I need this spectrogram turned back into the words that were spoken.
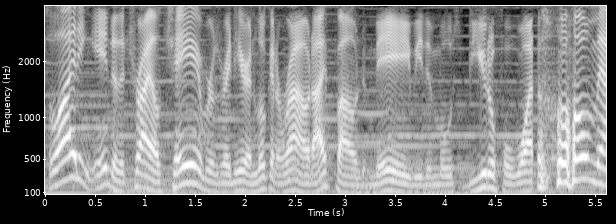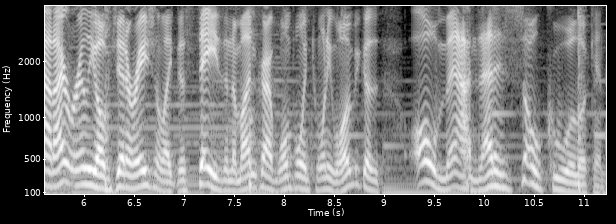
Sliding into the Trial Chambers right here and looking around, I found maybe the most beautiful one. oh man, I really hope generation like this stays in the Minecraft 1.21 because, oh man, that is so cool looking.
